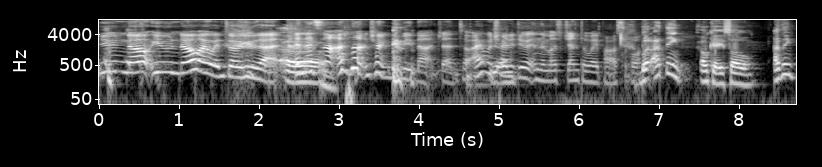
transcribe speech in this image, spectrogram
you know, you know, I would tell you that, and that's not. I'm not trying to be not gentle. I would try to do it in the most gentle way possible. But I think okay, so I think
